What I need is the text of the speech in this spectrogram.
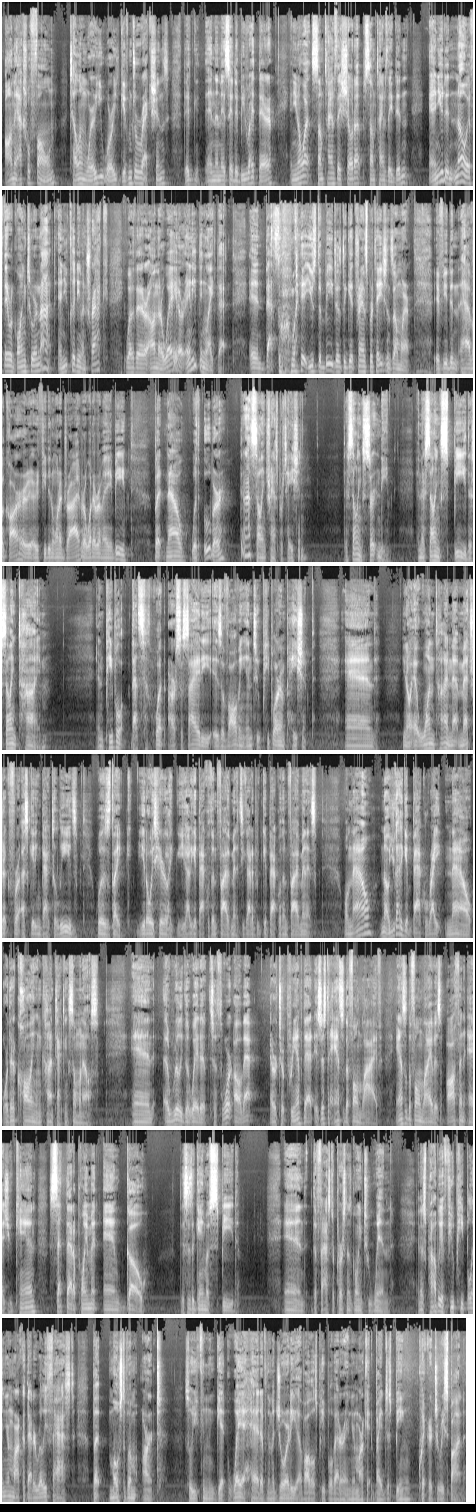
on the actual phone. Tell them where you were. You give them directions, and then they'd say they'd be right there. And you know what? Sometimes they showed up, sometimes they didn't, and you didn't know if they were going to or not. And you couldn't even track whether they're on their way or anything like that. And that's the way it used to be just to get transportation somewhere. If you didn't have a car or if you didn't want to drive or whatever it may be. But now with Uber, they're not selling transportation. They're selling certainty and they're selling speed. They're selling time. And people, that's what our society is evolving into. People are impatient. And you know, at one time, that metric for us getting back to leads was like, you'd always hear, like, you got to get back within five minutes. You got to get back within five minutes. Well, now, no, you got to get back right now, or they're calling and contacting someone else. And a really good way to, to thwart all that or to preempt that is just to answer the phone live. Answer the phone live as often as you can. Set that appointment and go. This is a game of speed. And the faster person is going to win. And there's probably a few people in your market that are really fast, but most of them aren't. So you can get way ahead of the majority of all those people that are in your market by just being quicker to respond,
